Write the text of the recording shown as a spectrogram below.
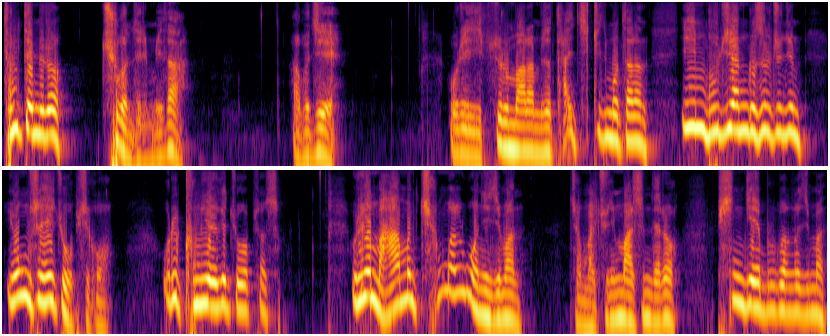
등 때밀어 축원드립니다. 아버지, 우리 입술을 말하면서 다 지키지 못하는 이 무지한 것을 주님 용서해 주옵시고 우리 긍휼하게 주옵소서. 우리가 마음은 정말 원이지만 정말 주님 말씀대로 핑계에 불과한 거지만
